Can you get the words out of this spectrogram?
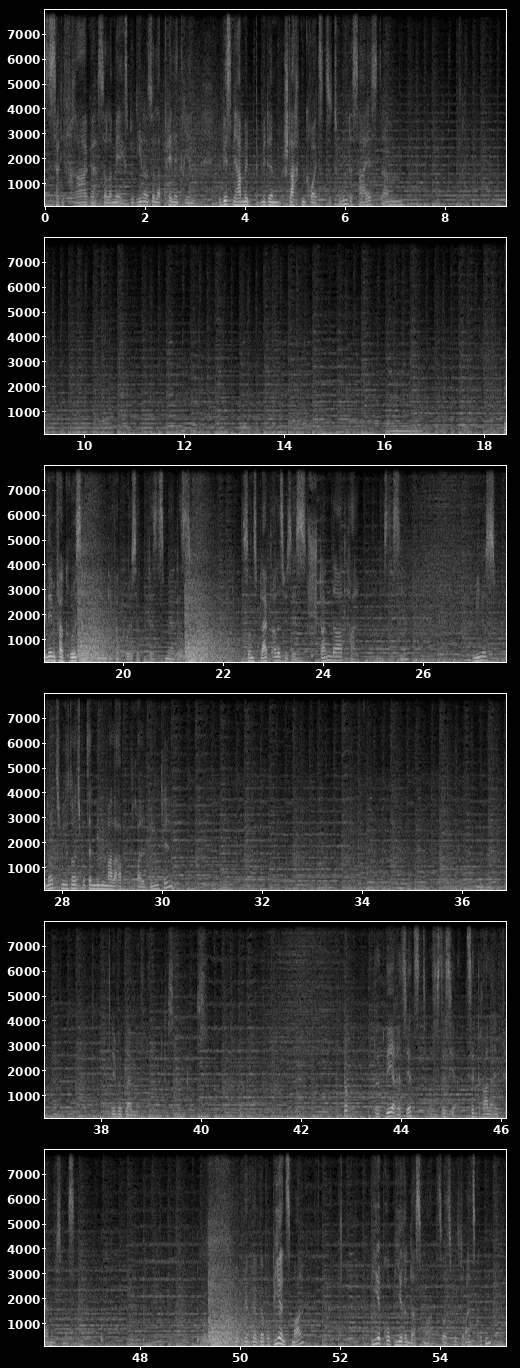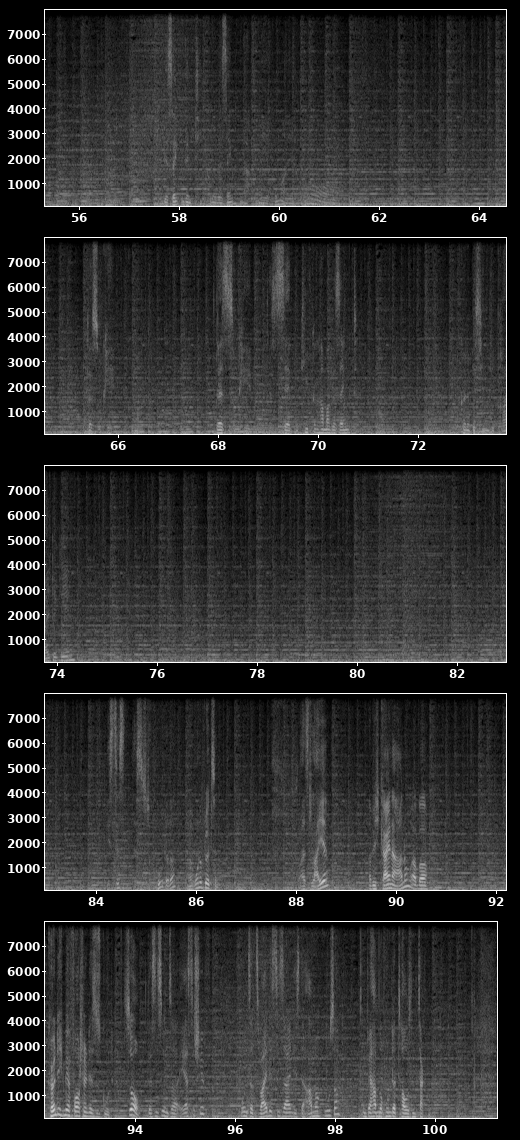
das ist halt die Frage, soll er mehr explodieren oder soll er penetrieren? Wir wissen, wir haben mit, mit dem Schlachtenkreuzer zu tun, das heißt, ähm, Wir nehmen vergrößerte, wir nehmen die vergrößerten. Das ist mehr, das ist okay. Sonst bleibt alles wie es ist. Standard halb. Was ist das hier? minus 90, minus 90% minimaler Abprallwinkel. Ne, wir bleiben auf halb. Das sieht gut aus. Jupp, das wäre es jetzt. Was ist das hier? Zentrale Entfernungsmesser. Wir, wir, probieren es mal. Wir probieren das mal. So, jetzt willst du eins gucken. Wir senken den Tief. Mal, wir senken nach. Nee, guck mal hier. Oh. Das ist okay. Guck mal. Das ist okay. Das ist sehr gut. Tiefgang haben wir gesenkt. Wir können ein bisschen in die Breite gehen. Gut, oder? Na, ohne Blödsinn als Laie habe ich keine Ahnung, aber könnte ich mir vorstellen, das ist gut. So, das ist unser erstes Schiff. Unser zweites Design ist der Armor Cruiser und wir haben noch 100.000 Tacken.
